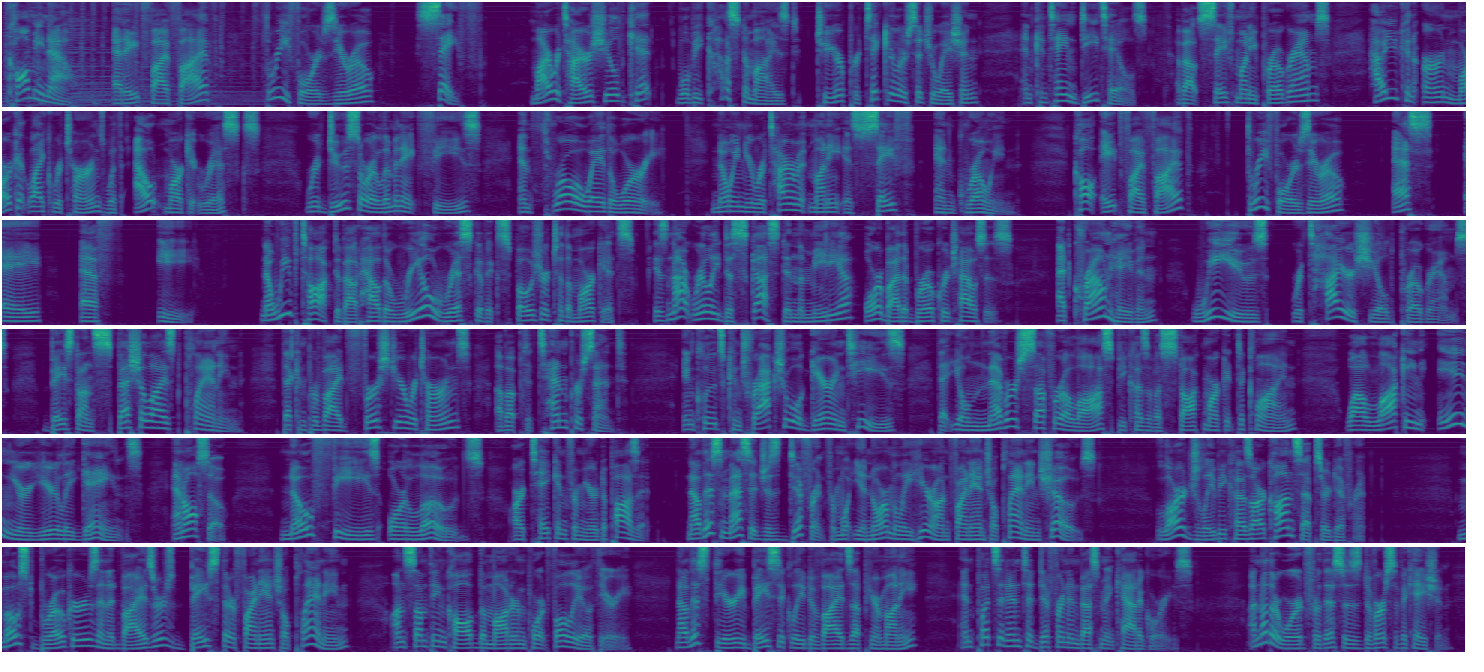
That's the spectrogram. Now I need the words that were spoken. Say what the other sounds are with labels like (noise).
call me now at 855 340 SAFE. My Retire Shield kit will be customized to your particular situation and contain details about safe money programs, how you can earn market like returns without market risks, reduce or eliminate fees, and throw away the worry, knowing your retirement money is safe and growing. Call 855 340 SAFE. Now, we've talked about how the real risk of exposure to the markets is not really discussed in the media or by the brokerage houses. At Crown Haven, we use Retire Shield programs based on specialized planning that can provide first year returns of up to 10%, includes contractual guarantees that you'll never suffer a loss because of a stock market decline while locking in your yearly gains, and also no fees or loads are taken from your deposit. Now, this message is different from what you normally hear on financial planning shows, largely because our concepts are different. Most brokers and advisors base their financial planning on something called the modern portfolio theory. Now, this theory basically divides up your money and puts it into different investment categories. Another word for this is diversification.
